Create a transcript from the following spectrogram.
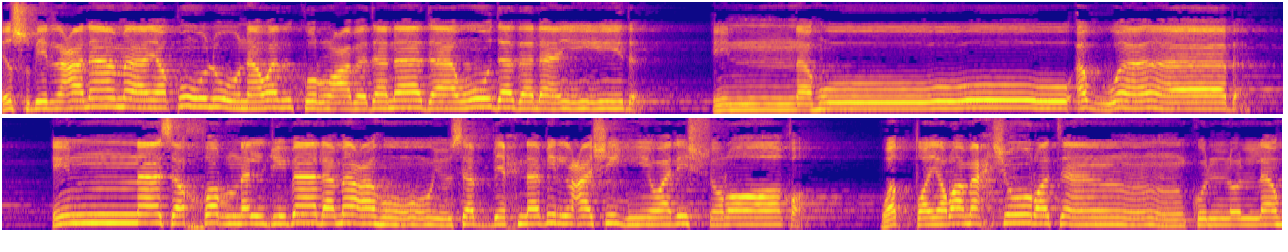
اصبر على ما يقولون واذكر عبدنا داود ذا العيد. إنه أواب. إنا سخرنا الجبال معه يسبحن بالعشي والإشراق. والطير محشورة كل له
